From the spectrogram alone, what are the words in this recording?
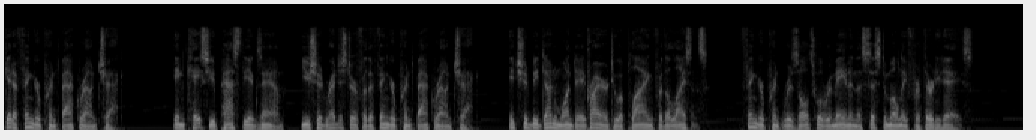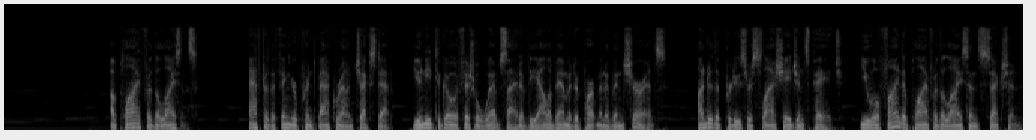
Get a fingerprint background check. In case you pass the exam, you should register for the fingerprint background check. It should be done one day prior to applying for the license. Fingerprint results will remain in the system only for 30 days. Apply for the license. After the fingerprint background check step, you need to go official website of the Alabama Department of Insurance. Under the producer-slash-agents page, you will find Apply for the License section.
